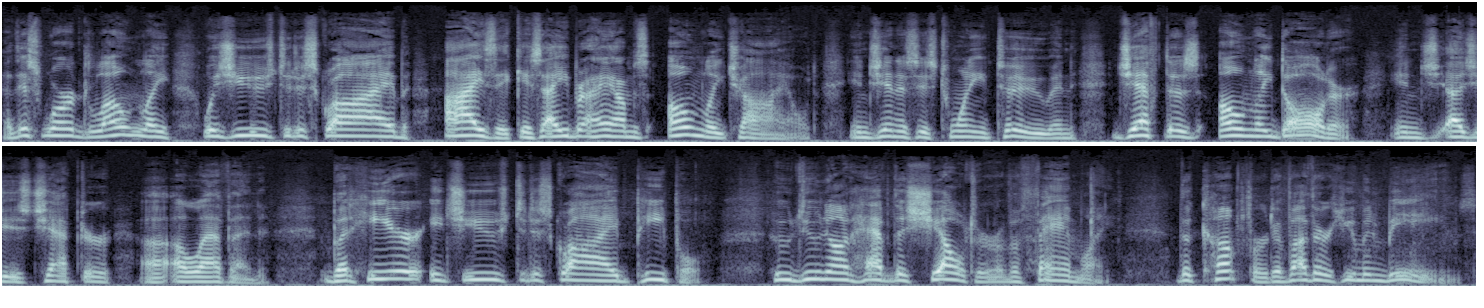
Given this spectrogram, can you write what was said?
Now, this word lonely was used to describe Isaac as Abraham's only child in Genesis 22 and Jephthah's only daughter in Judges chapter uh, 11. But here it's used to describe people who do not have the shelter of a family, the comfort of other human beings.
